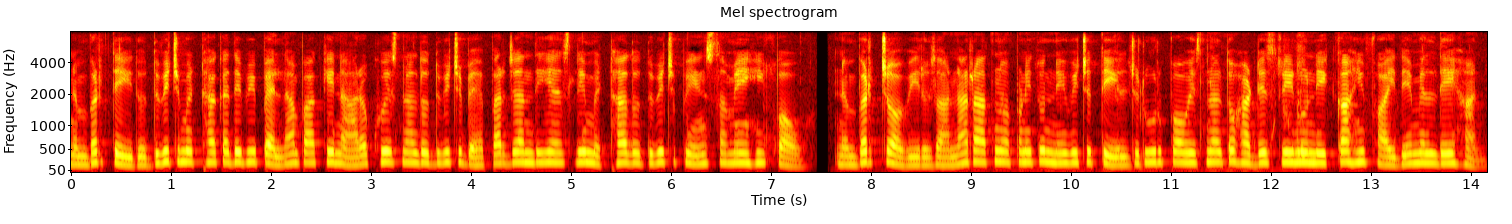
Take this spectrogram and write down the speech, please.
ਨੰਬਰ 23 ਦੁੱਧ ਵਿੱਚ ਮਿੱਠਾ ਕਦੇ ਵੀ ਪਹਿਲਾਂ ਪਾ ਕੇ ਨਾ ਰੱਖੋ, ਇਸ ਨਾਲ ਦੁੱਧ ਵਿੱਚ ਬਹਿ ਭਰ ਜਾਂਦੀ ਹੈ, ਇਸ ਲਈ ਮਿੱਠਾ ਦੁੱਧ ਵਿੱਚ ਪੀਣ ਸਮੇਂ ਹੀ ਪਾਓ। ਨੰਬਰ 24 ਰੋਜ਼ਾਨਾ ਰਾਤ ਨੂੰ ਆਪਣੀ ਧੁੰਨੇ ਵਿੱਚ ਤੇਲ ਜ਼ਰੂਰ ਪਾਓ, ਇਸ ਨਾਲ ਤੁਹਾਡੇ ਸਰੀਰ ਨੂੰ ਨੇਕਾਂ ਹੀ ਫਾਇਦੇ ਮਿਲਦੇ ਹਨ।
